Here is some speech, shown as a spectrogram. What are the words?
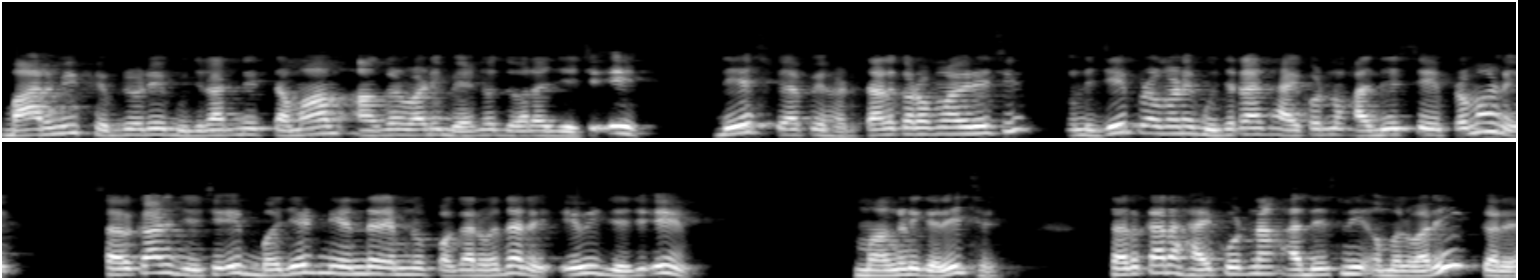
બારમી ફેબ્રુઆરીએ ગુજરાતની તમામ આંગણવાડી બહેનો દ્વારા જે છે એ દેશવ્યાપી હડતાલ કરવામાં આવી રહી છે અને જે પ્રમાણે ગુજરાત હાઈકોર્ટનો આદેશ છે એ પ્રમાણે સરકાર જે છે એ બજેટની અંદર એમનો પગાર વધારે એવી જે છે એ માંગણી કરી છે. સરકાર હાઈકોર્ટના આદેશની અમલવારી કરે.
